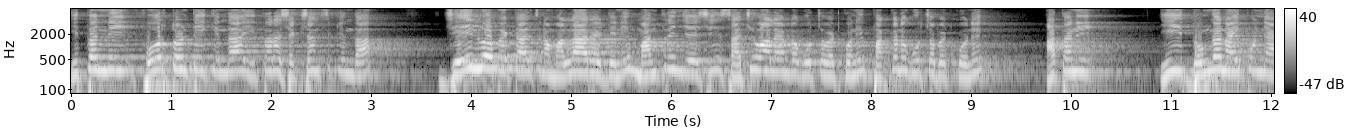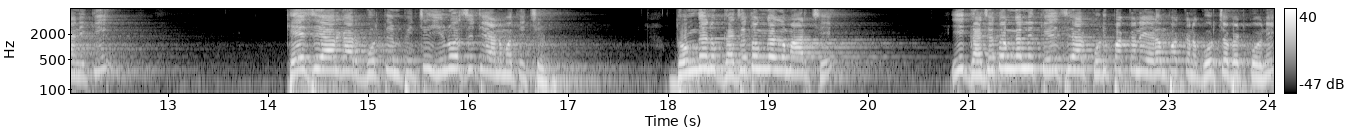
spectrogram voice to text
ఇతన్ని ఫోర్ ట్వంటీ కింద ఇతర సెక్షన్స్ కింద జైల్లో పెట్టాల్సిన మల్లారెడ్డిని మంత్రిని చేసి సచివాలయంలో కూర్చోబెట్టుకొని పక్కన కూర్చోబెట్టుకొని అతని ఈ దొంగ నైపుణ్యానికి కేసీఆర్ గారు గుర్తింపించి యూనివర్సిటీ అనుమతి ఇచ్చిండు. దొంగను గజ దొంగగా మార్చి ఈ గజ దొంగల్ని కేసీఆర్ కుడి పక్కన ఎడం పక్కన కూర్చోబెట్టుకొని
